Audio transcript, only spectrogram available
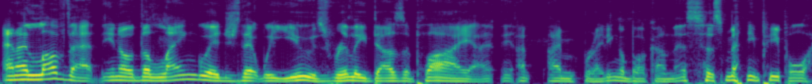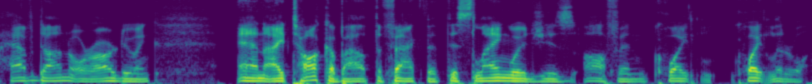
and I love that. You know, the language that we use really does apply. I, I'm writing a book on this, as many people have done or are doing, and I talk about the fact that this language is often quite quite literal.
